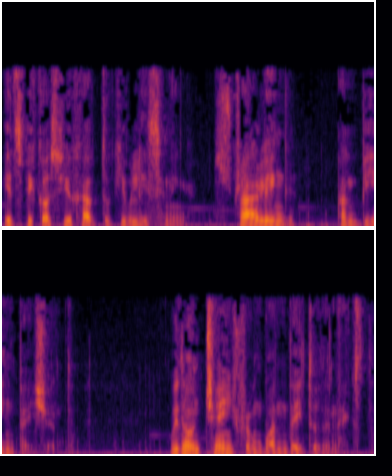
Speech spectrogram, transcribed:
it's because you have to keep listening, struggling, and being patient. We don't change from one day to the next.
